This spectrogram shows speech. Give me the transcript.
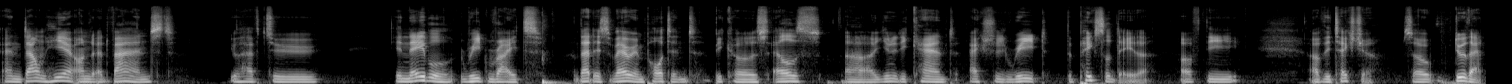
and down here under advanced, you'll have to enable read write that is very important because else uh, Unity can't actually read the pixel data of the of the texture. So do that.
